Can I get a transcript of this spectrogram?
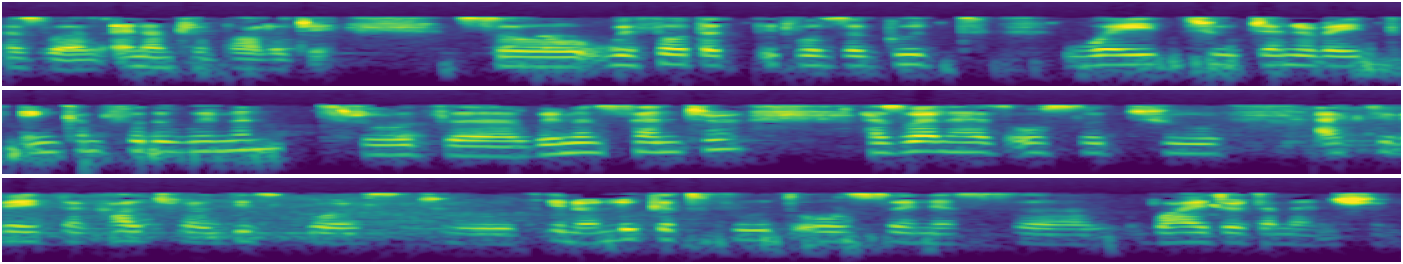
as well, and anthropology. So we thought that it was a good way to generate income for the women through the Women's Center, as well as also to activate a cultural discourse to, you know, look at food also in its uh, wider dimension.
